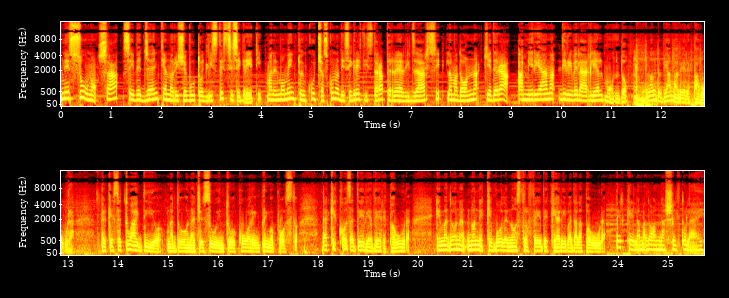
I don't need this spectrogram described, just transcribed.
Nessuno sa se i veggenti hanno ricevuto gli stessi segreti, ma nel momento in cui ciascuno dei segreti starà per realizzarsi, la Madonna chiederà a Miriana di rivelarli al mondo. Non dobbiamo avere paura, perché se tu hai Dio, Madonna, Gesù in tuo cuore in primo posto, da che cosa devi avere paura? E Madonna non è che vuole nostra fede che arriva dalla paura. Perché la Madonna ha scelto lei?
